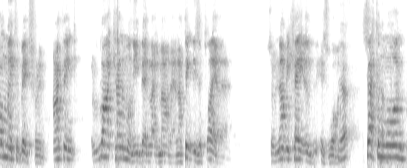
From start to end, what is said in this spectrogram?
Go and make a bid for him. I think right kind of money, they'd let him out there. And I think there's a player there. So Naby Keita is one. Yeah. Second one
